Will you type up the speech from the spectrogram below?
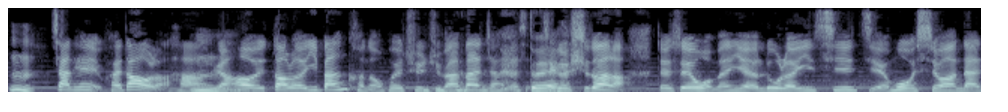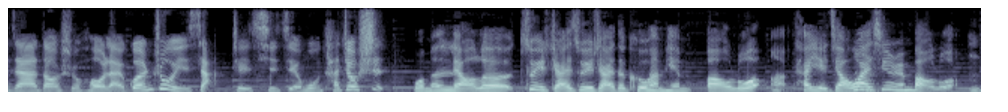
嗯，夏天也快到了哈，然后到了一般可能会去举办漫展的 这个时段了。对，所以我们也录了一期节目，希望大家。到时候来关注一下这期节目，它就是我们聊了最宅最宅的科幻片《保罗》啊，它也叫外星人保罗，嗯，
